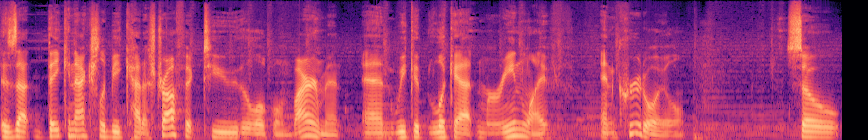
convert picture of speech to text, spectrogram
is that they can actually be catastrophic to the local environment. And we could look at marine life and crude oil. So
